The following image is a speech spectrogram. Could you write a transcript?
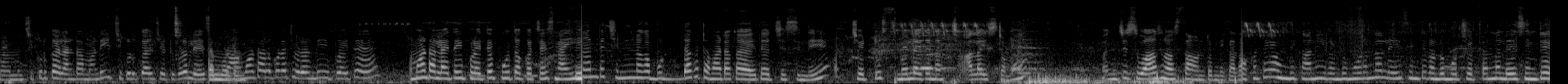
మేము చిక్కుడుకాయలు అంటామండి. ఈ చిక్కుడుకాయల చెట్టు కూడా లేసి టమాటాలు కూడా చూడండి ఇప్పుడైతే టమాటాలు అయితే ఇప్పుడైతే పూతకు వచ్చేసినాయి. అంటే చిన్నగా బుడ్డగా టమాటాకాయ అయితే వచ్చేసింది. చెట్టు స్మెల్ అయితే నాకు చాలా ఇష్టము. మంచి సువాసన వస్తూ ఉంటుంది కదా. ఒకటే ఉంది కానీ రెండు మూడన్నా లేసింటే రెండు మూడు చెట్లన్నా లేసింటే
